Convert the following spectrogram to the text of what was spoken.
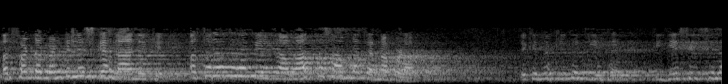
اور فنڈامنٹلسٹ کہلانے کے اور طرح طرح کے الزامات کا سامنا کرنا پڑا۔ لیکن حقیقت یہ ہے کہ یہ سلسلہ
